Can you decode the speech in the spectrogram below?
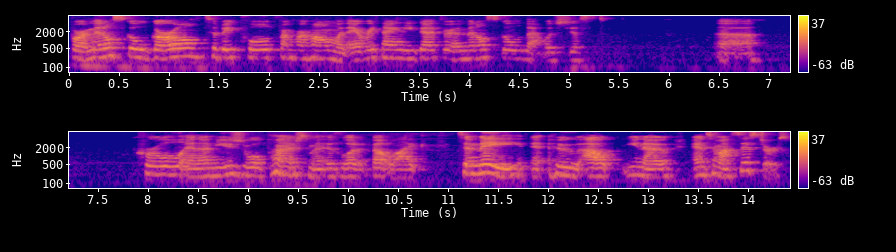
for a middle school girl to be pulled from her home with everything you go through in middle school, that was just uh, cruel and unusual punishment, is what it felt like to me, who I, you know, and to my sisters.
